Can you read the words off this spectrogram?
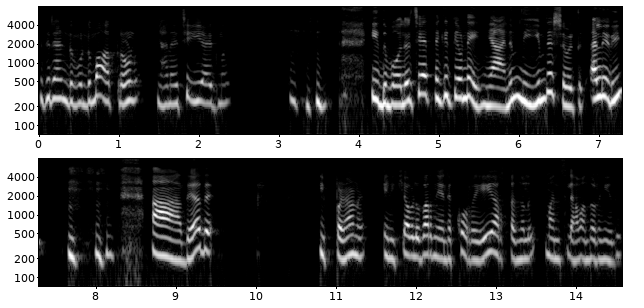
ഇത് രണ്ടും കൊണ്ട് മാത്രമാണ്. ഞാനത് ചെയ്യായിരുന്നു. ഇതുപോലൊരു ചേട്ടനെ കിട്ടിയോണ്ടേ ഞാനും നീയും രക്ഷപ്പെട്ട് അല്ലേടി? ആ അതെ അതെ. ഇപ്പോഴാണ് എനിക്ക് അവൾ പറഞ്ഞതിന്റെ കുറേ അർത്ഥങ്ങൾ മനസ്സിലാവാൻ തുടങ്ങിയത്.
